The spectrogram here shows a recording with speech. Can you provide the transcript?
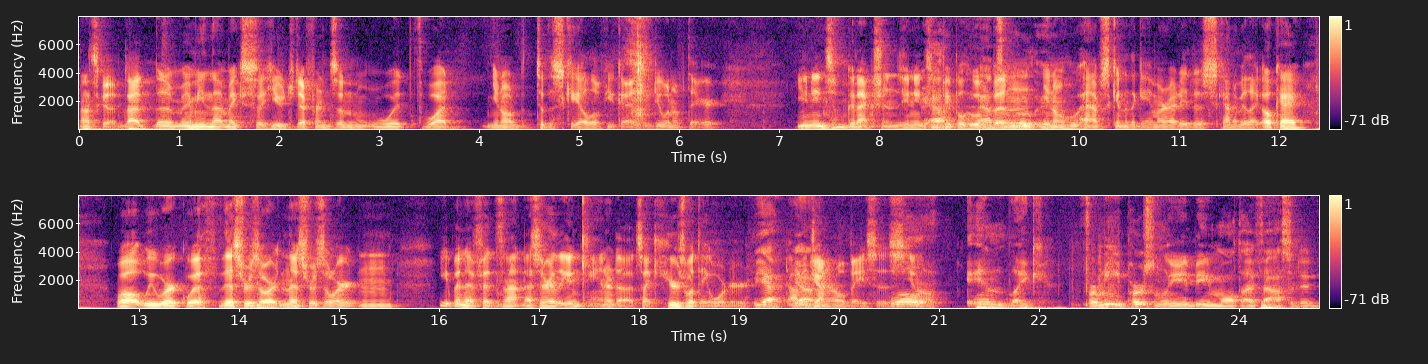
That's good. That I mean, that makes a huge difference. And with what you know, to the scale of you guys are doing up there, you need some connections. You need Yeah, some people who have been, you know, who have skin in the game already. to Just kind of be like, okay, well, we work with this resort and this resort, and even if it's not necessarily in Canada, it's like here's what they order. Yeah, on yeah. a general basis. well you know. and like for me personally being multifaceted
